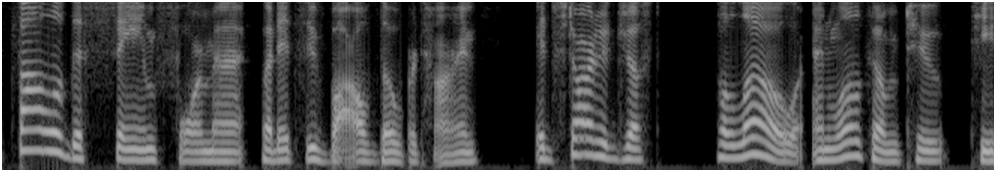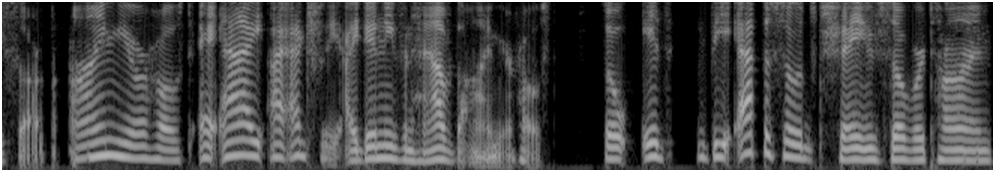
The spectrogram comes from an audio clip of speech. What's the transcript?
followed the same format, but it's evolved over time. It started just, hello and welcome to T-Sarp. I'm your host. And I, I actually, I didn't even have the I'm your host. So it's, the episodes changed over time.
